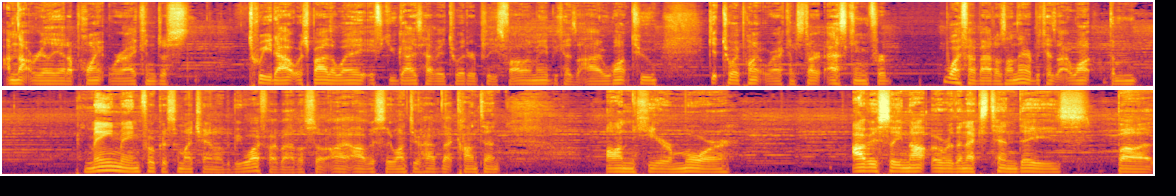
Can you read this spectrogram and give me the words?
I'm not really at a point where I can just tweet out, which by the way, if you guys have a Twitter, please follow me because I want to get to a point where I can start asking for Wi-Fi battles on there because I want the main main focus of my channel to be Wi-Fi battles. So I obviously want to have that content on here more. Obviously, not over the next 10 days, but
